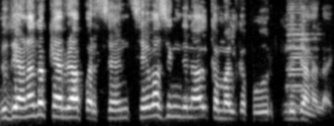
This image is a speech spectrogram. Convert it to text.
ਲੁਧਿਆਣਾ ਤੋਂ ਕੈਮਰਾ ਪਰਸਨ ਸੇਵਾ ਸਿੰਘ ਦੇ ਨਾਲ ਕਮਲ ਕਪੂਰ, ਲੁਧਿਆਣਾ ਲਾਈਵ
